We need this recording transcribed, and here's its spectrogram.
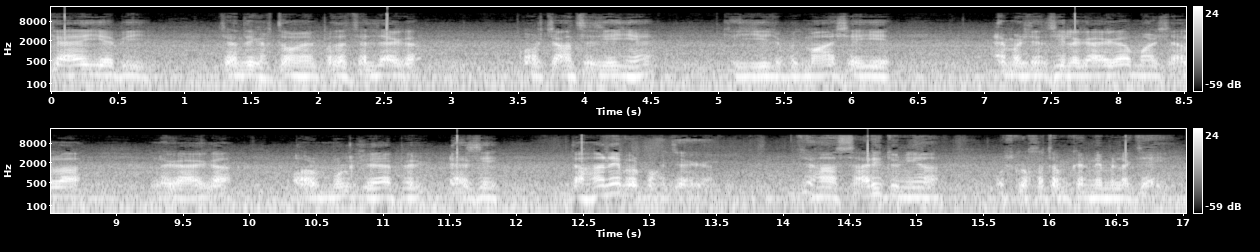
کیا ہے، یہ بھی چند ایک ہفتوں میں پتہ چل جائے گا۔ اور چانسز یہی ہیں کہ یہ جو بدماش ہے، یہ ایمرجنسی لگائے گا ماشاء اللہ لگائے گا۔ اور ملک جو ہے، پھر ایسے دہانے پر پہنچ جائے گا، جہاں ساری دنیا اس کو ختم کرنے میں لگ جائے گی۔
